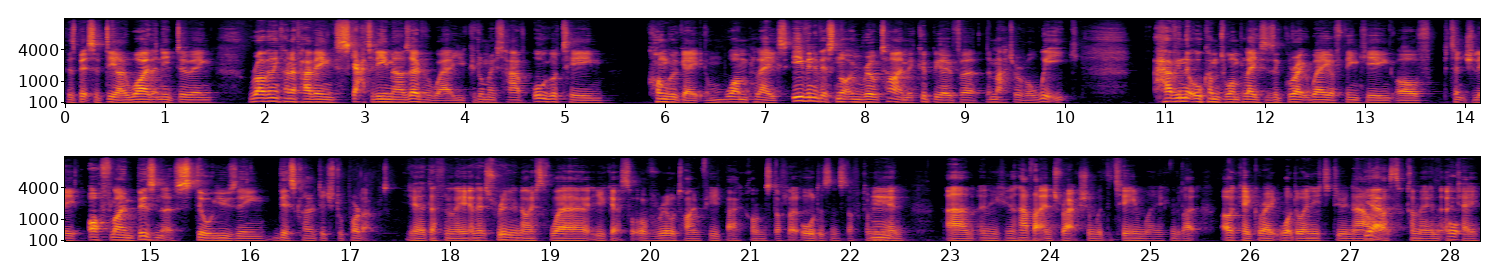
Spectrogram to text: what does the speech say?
there's bits of DIY that need doing. Rather than kind of having scattered emails everywhere, you could almost have all your team congregate in one place. Even if it's not in real time, it could be over the matter of a week. Having it all come to one place is a great way of thinking of potentially offline business still using this kind of digital product. Yeah, definitely. And it's really nice where you get sort of real time feedback on stuff like orders and stuff coming mm. in. Um, and you can have that interaction with the team where you can be like, okay, great, what do I need to do now? Yeah. That's come in, Or- okay.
